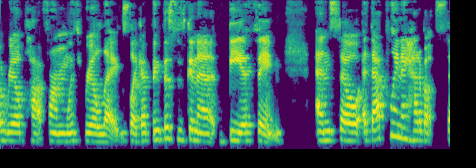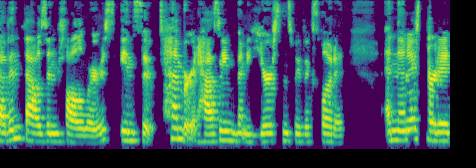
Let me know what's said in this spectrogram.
a real platform with real legs. Like, I think this is going to be a thing. And so at that point, I had about 7,000 followers in September. It hasn't even been a year since we've exploded. And then I started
